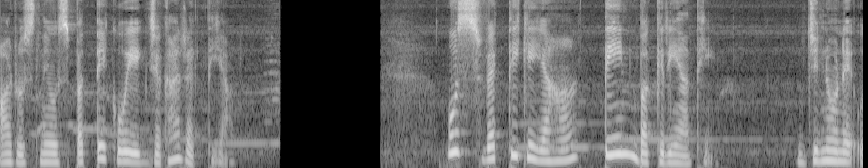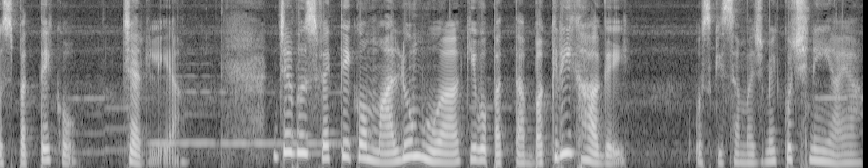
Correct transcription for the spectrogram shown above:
और उसने उस पत्ते को एक जगह रख दिया। उस व्यक्ति के यहाँ तीन बकरियाँ थीं, जिन्होंने उस पत्ते को चर लिया। जब उस व्यक्ति को मालूम हुआ कि वो पत्ता बकरी खा गई, उसकी समझ में कुछ नहीं आया।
